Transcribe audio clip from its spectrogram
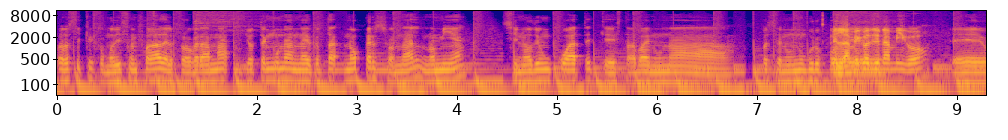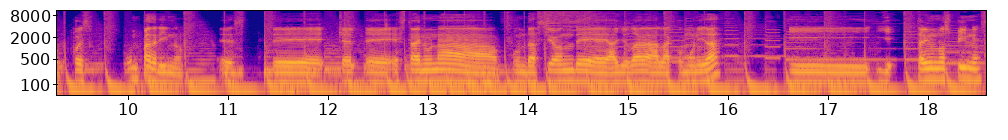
ahora sí que como dicen fuera del programa, yo tengo una anécdota no personal, no mía, sino de un cuate que estaba en una, pues en un grupo. El amigo de un amigo. eh, pues un padrino, este, que eh, está en una fundación de ayudar a la comunidad y, y traen unos pines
